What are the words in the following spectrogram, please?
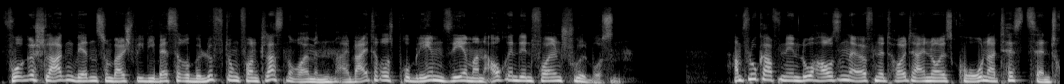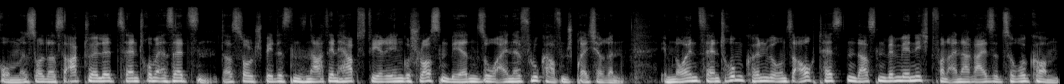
Vorgeschlagen werden zum Beispiel die bessere Belüftung von Klassenräumen. Ein weiteres Problem sehe man auch in den vollen Schulbussen. Am Flughafen in Lohausen eröffnet heute ein neues Corona-Testzentrum. Es soll das aktuelle Zentrum ersetzen. Das soll spätestens nach den Herbstferien geschlossen werden, so eine Flughafensprecherin. Im neuen Zentrum können wir uns auch testen lassen, wenn wir nicht von einer Reise zurückkommen.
